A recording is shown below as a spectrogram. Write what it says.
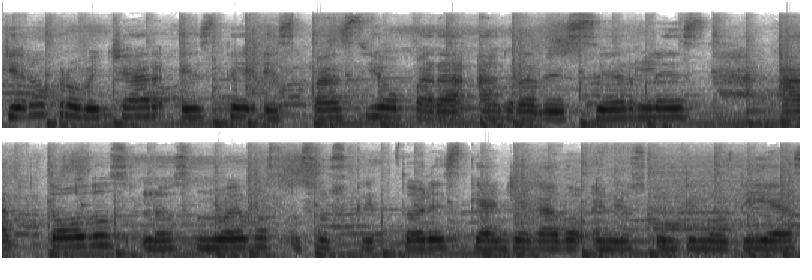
Quiero aprovechar este espacio para agradecerles a todos los nuevos suscriptores que han llegado en los últimos días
